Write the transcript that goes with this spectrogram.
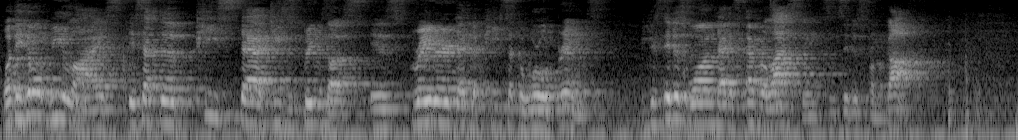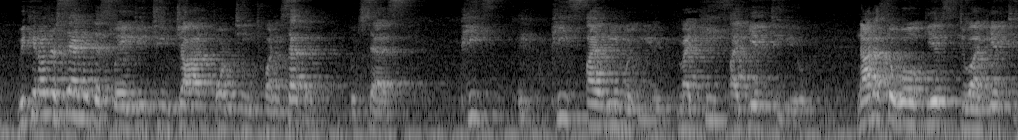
What they don't realize is that the peace that Jesus brings us is greater than the peace that the world brings, because it is one that is everlasting since it is from God. We can understand it this way due to John 14 27, which says, Peace, peace I leave with you, my peace I give to you. Not as the world gives, do I give to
